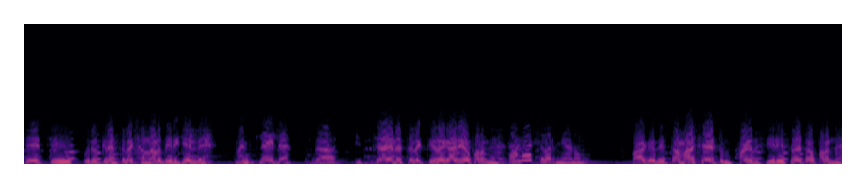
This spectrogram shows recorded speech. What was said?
ചേച്ചി ഒരു ഗ്രാം സെലക്ഷൻ നടത്തിയിരിക്കല്ലേ മനസ്സിലായില്ല. ഇച്ചായനെ സെലക്ട് ചെയ്ത കാര്യമാ പറഞ്ഞു. തമാശ പറഞ്ഞാണോ? പകുതി തമാശയായിട്ടും പകുതി സീരിയസ് ആയിട്ടാ പറഞ്ഞു.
